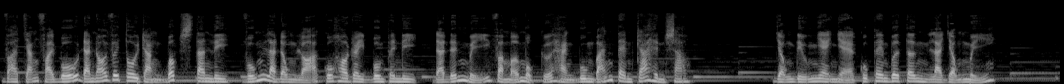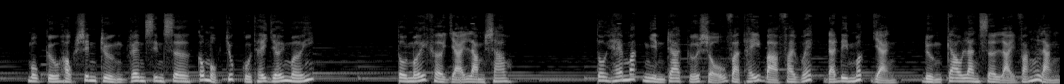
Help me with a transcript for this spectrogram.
Và chẳng phải bố đã nói với tôi rằng Bob Stanley, vốn là đồng lõa của Horace Bonpenny, đã đến Mỹ và mở một cửa hàng buôn bán tem trá hình sao? Giọng điệu nhẹ nhẹ của Pemberton là giọng Mỹ. Một cựu học sinh trường Remsinser có một chút của thế giới mới. Tôi mới khờ dại làm sao? Tôi hé mắt nhìn ra cửa sổ và thấy bà Fiwet đã đi mất dạng, đường cao Lan sơ lại vắng lặng.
